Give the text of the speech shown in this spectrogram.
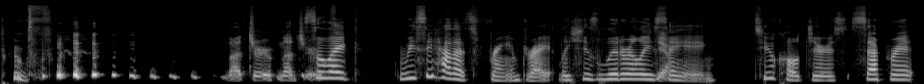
Poof. not true, not true. So, like, we see how that's framed, right? Like, she's literally Yeah. saying two cultures separate.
